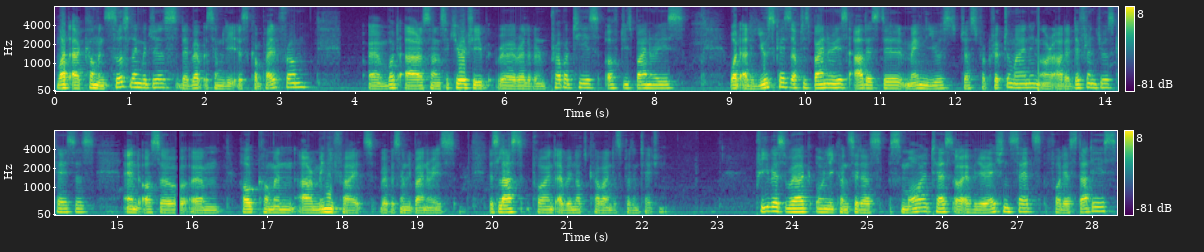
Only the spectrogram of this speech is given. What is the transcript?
What are common source languages that WebAssembly is compiled from? Um, what are some security relevant properties of these binaries? What are the use cases of these binaries? Are they still mainly used just for crypto mining or are there different use cases? And also, um, how common are minified WebAssembly binaries? This last point I will not cover in this presentation. Previous work only considers small test or evaluation sets for their studies.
